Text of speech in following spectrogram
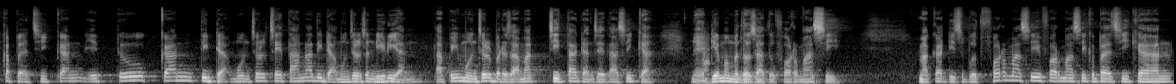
Kebajikan itu kan tidak muncul cetana, tidak muncul sendirian, tapi muncul bersama cita dan cetasika. Nah, dia membentuk satu formasi. Maka disebut formasi-formasi kebajikan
